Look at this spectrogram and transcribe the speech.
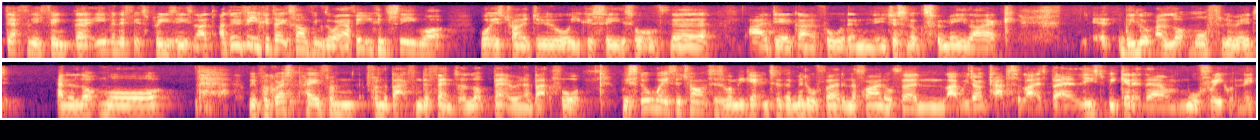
definitely think that even if it's pre-season, I, I do think you can take some things away. I think you can see what what he's trying to do, or you can see sort of the idea going forward. And it just looks for me like we look a lot more fluid and a lot more. We progress play from from the back from defence a lot better in a back four. We still waste the chances when we get into the middle third and the final third, and like we don't capitalise. But at least we get it there more frequently.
